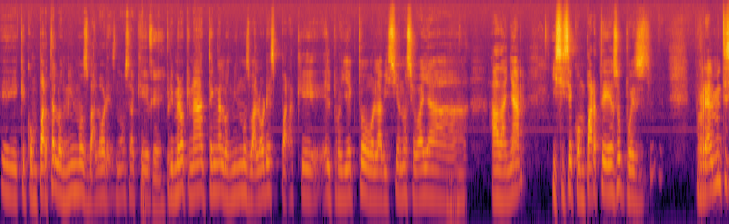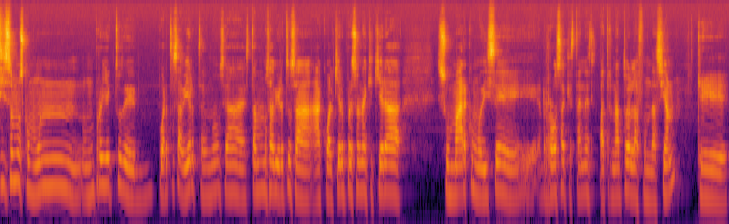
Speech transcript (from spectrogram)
eh, que comparta los mismos valores, ¿no? O sea, que primero que nada tenga los mismos valores para que el proyecto o la visión no se vaya a, dañar. Y si se comparte eso, pues, pues realmente sí somos como un, proyecto de puertas abiertas, ¿no? O sea, estamos abiertos a cualquier persona que quiera sumar, como dice Rosa, que está en el patronato de la fundación, que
